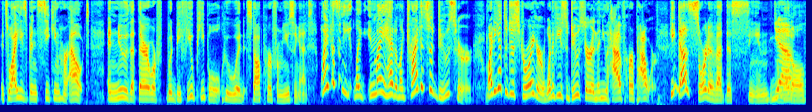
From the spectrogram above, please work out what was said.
It's why he's been seeking her out and knew that there were would be few people who would stop her from using it. Why doesn't he like in my head? I'm like, try to seduce her. Why do you have to destroy her? What if you seduced her and then you have her power? He does sort of at this scene Yeah. a little.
